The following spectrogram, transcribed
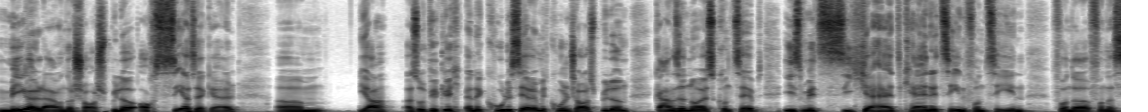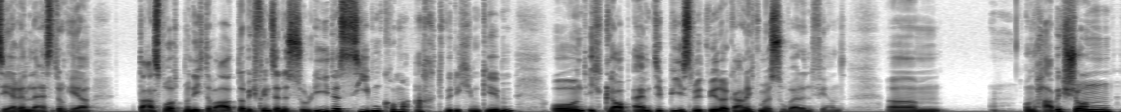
mega leibender Schauspieler, auch sehr, sehr geil. Ähm, ja, also wirklich eine coole Serie mit coolen Schauspielern, ganz ein neues Konzept, ist mit Sicherheit keine 10 von 10 von der, von der Serienleistung her. Das braucht man nicht erwarten, aber ich finde es eine solide 7,8 würde ich ihm geben. Und ich glaube, IMDb ist mit mir da gar nicht mal so weit entfernt. Ähm, und habe ich schon,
